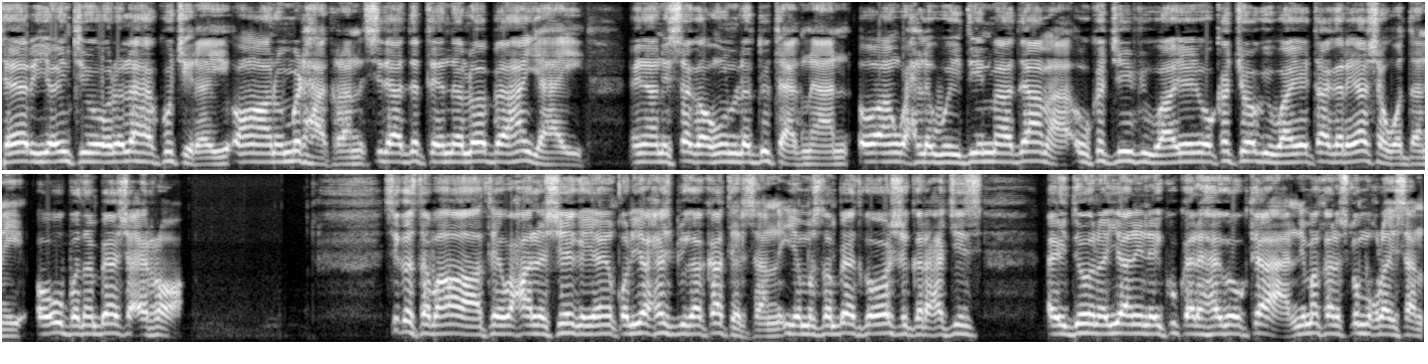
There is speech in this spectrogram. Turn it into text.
Teer iyo intii ololaha ku jiray oo aanu midh hagran sidaa darteedna loo baahan yahay inaan isaga uun la du oo aan wax la weydiin maadaama uu ka jiifi waayey oo ka joogi waayey taageerayaasha waddani oo u badan beesha ciro si kastaba ha ahaatee waxaa la sheegayaa in qolyo xisbiga ka tirsan iyo mustambeedka oosha garxajiis ay doonayaan inay ku kala hagoogtaan nimankan isku muqlaysan.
